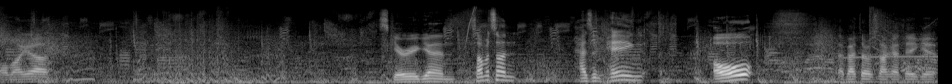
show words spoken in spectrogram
Oh my god. Scary again. Summit has been paying Oh, That back throw is not gonna take it.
